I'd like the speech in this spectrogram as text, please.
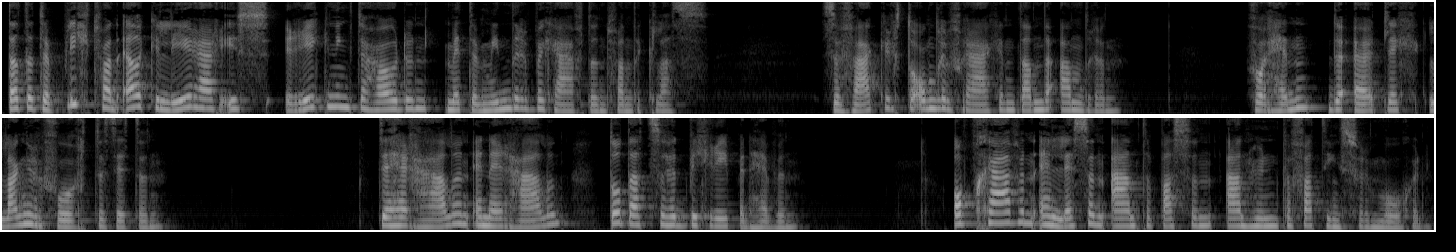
dat het de plicht van elke leraar is rekening te houden met de minder begaafden van de klas, ze vaker te ondervragen dan de anderen, voor hen de uitleg langer voor te zetten, te herhalen en herhalen totdat ze het begrepen hebben, opgaven en lessen aan te passen aan hun bevattingsvermogen.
